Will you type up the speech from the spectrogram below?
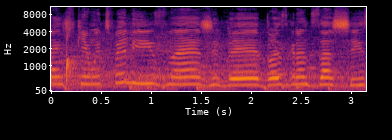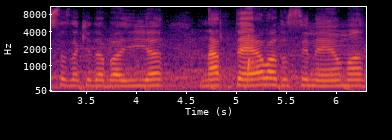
Gente, fiquei muito feliz, né, de ver dois grandes artistas aqui da Bahia na tela do cinema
